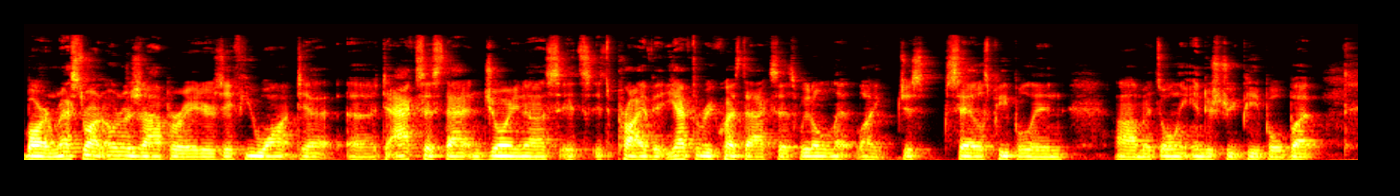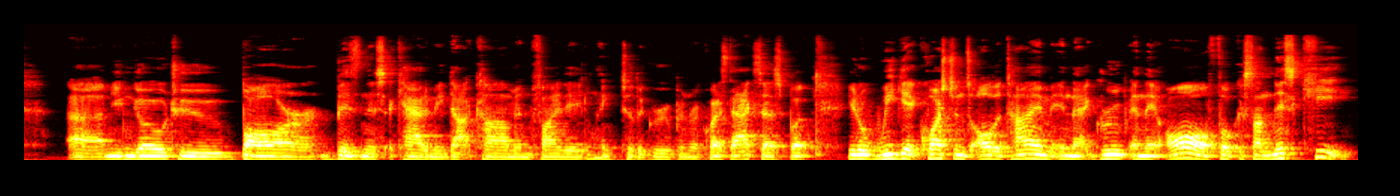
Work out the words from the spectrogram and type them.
bar and restaurant owners and operators. If you want to uh, to access that and join us, it's it's private. You have to request access. We don't let like just salespeople in. Um, it's only industry people, but um, you can go to barbusinessacademy.com and find a link to the group and request access. But you know, we get questions all the time in that group, and they all focus on this key.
